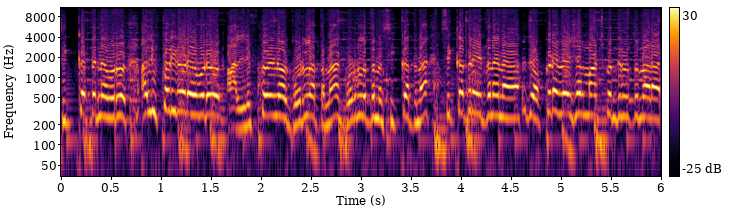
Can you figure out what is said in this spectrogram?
సిక్కతనెవరు? ఆ లిఫ్ట్ అడిగినాడు ఎవడు? ఆ లిఫ్ట్ అడిగిన గొర్రెలతన? గొర్రెలతన సిక్కతన? సిక్కతన ఇతనైనా? ఇది ఒక్కడే వేషాలు మార్చుకొని తిరుగుతున్నారా?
